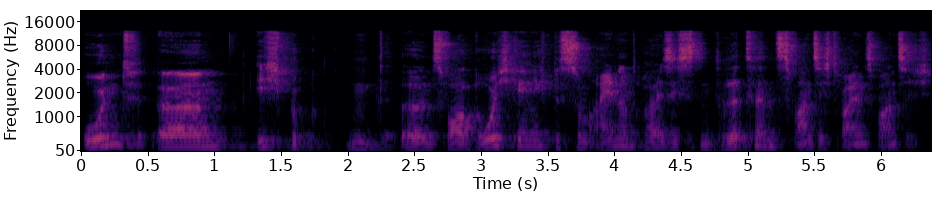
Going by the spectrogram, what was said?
und ähm, ich äh, und zwar durchgängig bis zum 31.03.2023.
